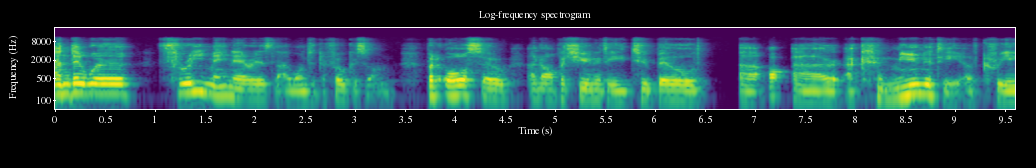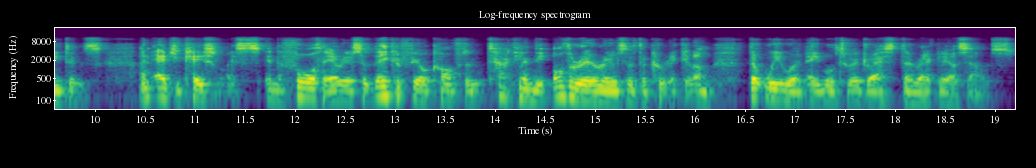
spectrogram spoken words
And there were three main areas that I wanted to focus on, but also an opportunity to build uh, uh, a community of creators and educationalists in the fourth area so they could feel confident tackling the other areas of the curriculum that we weren't able to address directly ourselves.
